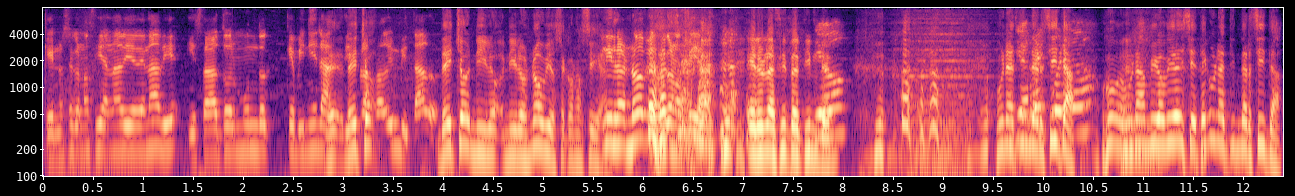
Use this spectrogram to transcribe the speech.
que no se conocía nadie de nadie y estaba todo el mundo que viniera De- de hecho- disfrazado invitado. De hecho, ni, lo- ni los novios se conocían. Ni los novios se conocían. Era una cita de Tinder. Yo, Una Tindercita. recuerdo- Un amigo mío dice, tengo una Tindercita.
